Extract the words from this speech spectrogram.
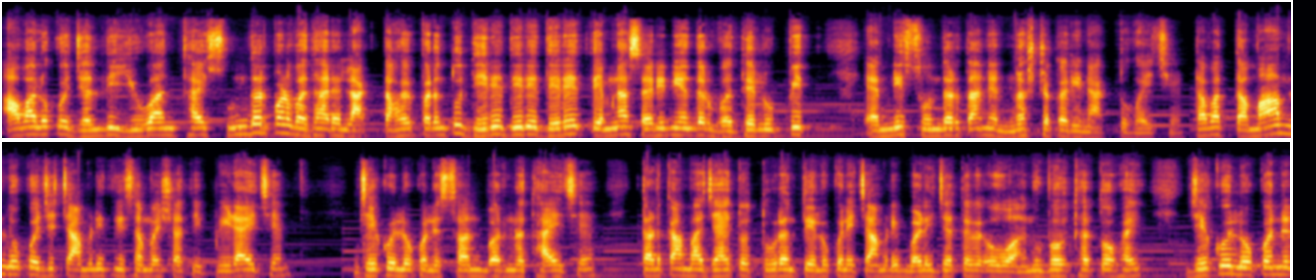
આવા લોકો જલ્દી યુવાન થાય, સુંદર પણ વધારે લાગતા હોય, પરંતુ ધીરે ધીરે ધીરે તેમના શરીરની અંદર વધેલું પિત્ત એમની સુંદરતાને નષ્ટ કરી નાખતું હોય છે. તવા તમામ લોકો જે ચામડીની સમસ્યાથી પીડાય છે, જે કોઈ લોકોને સનબર્ન થાય છે, તડકામાં જાય તો તુરંત એ લોકોની ચામડી બળી જતો હોય એવો અનુભવ થતો હોય. જે કોઈ લોકોને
